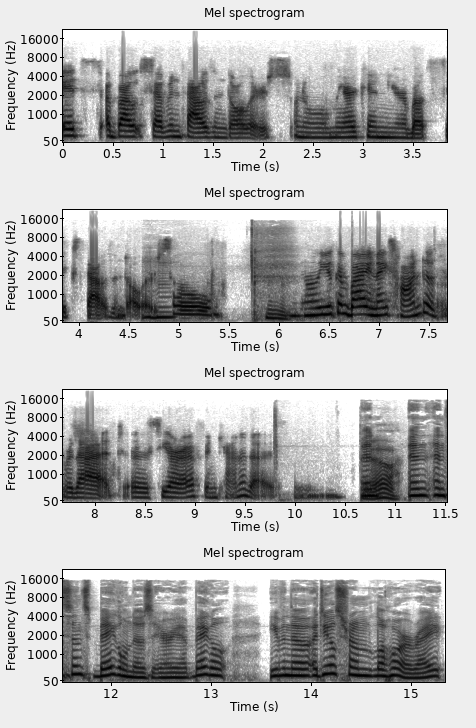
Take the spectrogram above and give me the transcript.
it's about seven thousand dollars. No, American, you're about six thousand dollars. Mhm. So Hmm. you know, you can buy a nice Honda for that, uh, CRF in Canada. And, Yeah. and and since Bagel knows the area, Bagel, even though Adil's from Lahore, right?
